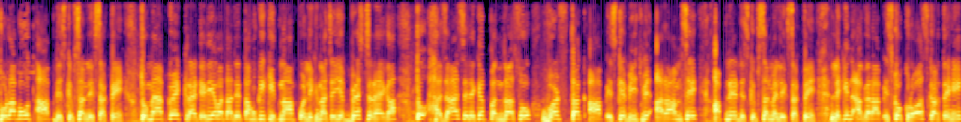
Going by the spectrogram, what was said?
थोड़ा बहुत आप डिस्क्रिप्शन लिख सकते हैं। तो मैं आपको एक क्राइटेरिया बता देता हूँ कि कितना आपको लिखना चाहिए बेस्ट रहेगा। तो हज़ार से लेकर पंद्रह वर्ड्स तक आप इसके बीच में आराम से अपने डिस्क्रिप्शन में लिख सकते हैं। लेकिन अगर आप इसको क्रॉस करते हैं,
